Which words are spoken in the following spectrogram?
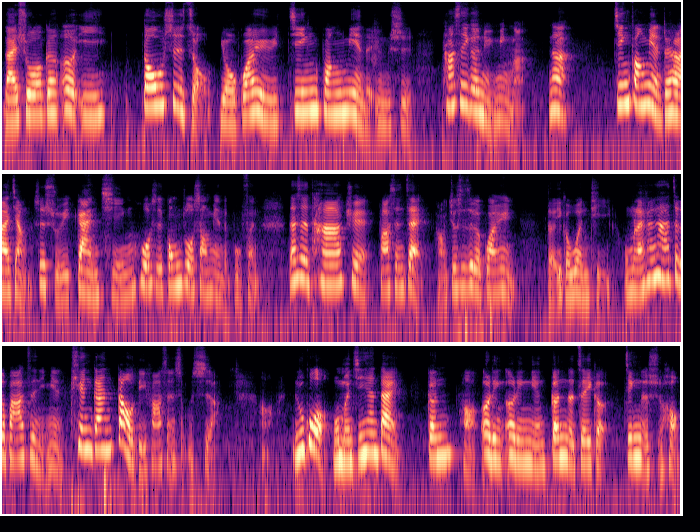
来说跟二一都是走有关于金方面的运势。她是一个女命嘛，那。金方面对他来讲是属于感情或是工作上面的部分，但是他却发生在好就是这个官运的一个问题。我们来看看他这个八字里面天干到底发生什么事啊？好，如果我们今天带庚好二零二零年庚的这个金的时候，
